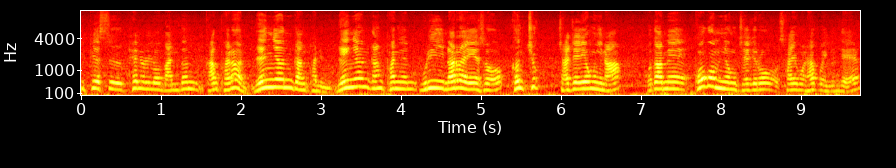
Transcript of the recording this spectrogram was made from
EPS 패널로 만든 강판은 냉연 강판입니다. 냉연 강판은 우리나라에서 건축 자재용이나 그 다음에 공업용 재재로 사용을 하고 있는데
